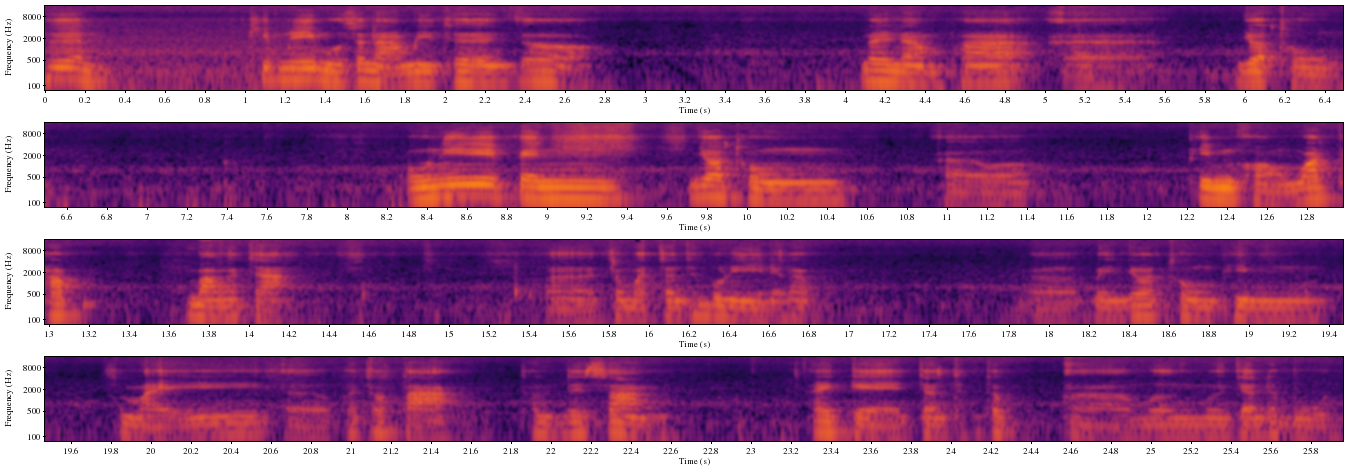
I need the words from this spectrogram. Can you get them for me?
เพื่อนๆ คลิปนี้หมูสนามรีเทิร์นก็ ได้นำพระออยอดธงองค์นี้เป็นยอดธงพิมพ์ของวัดพระบางกระจากจังหวัดจันทบุรีนะครับเเป็นยอดธงพิมพ์สมัยพระเจ้าตากท่านได้สร้างให้แก่จันทบุเอ่อเมืองเมืองจันทบูรณ์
